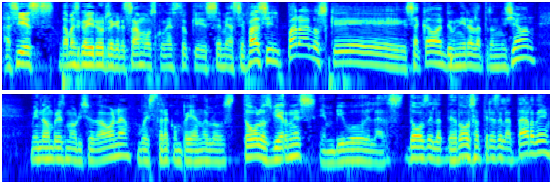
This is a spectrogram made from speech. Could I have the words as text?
Así es, damas y caballeros, regresamos con esto que se me hace fácil. Para los que se acaban de unir a la transmisión, mi nombre es Mauricio Gaona, voy a estar acompañándolos todos los viernes en vivo de las 2, de, la, de 2 a 3 de la tarde.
